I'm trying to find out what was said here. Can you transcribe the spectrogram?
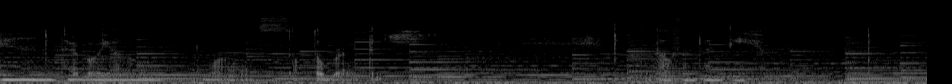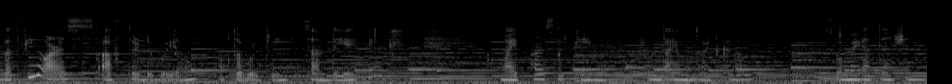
and her burial was October 3, 2020. But few hours after the burial, October 3, Sunday, I think, my parcel came from Diamond Art Club. So my attention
